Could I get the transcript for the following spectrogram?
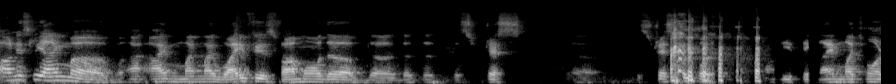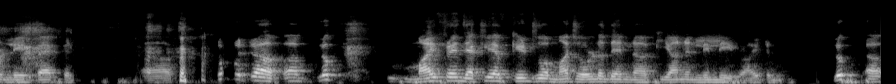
Honestly i'm uh, I, i'm my, my wife is far more the the the, the, the stress uh, the stressful person on these things. i'm much more laid back and uh, but uh, uh, look my friends actually have kids who are much older than uh, kian and lily right? And look uh,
